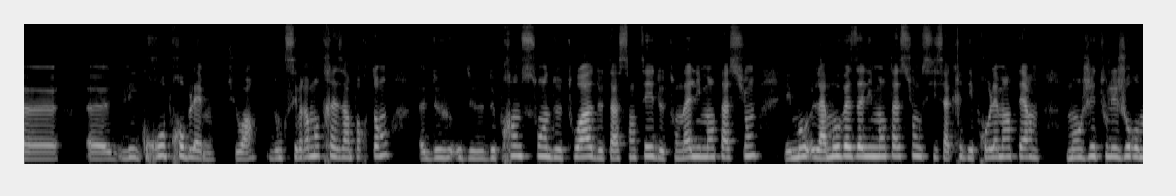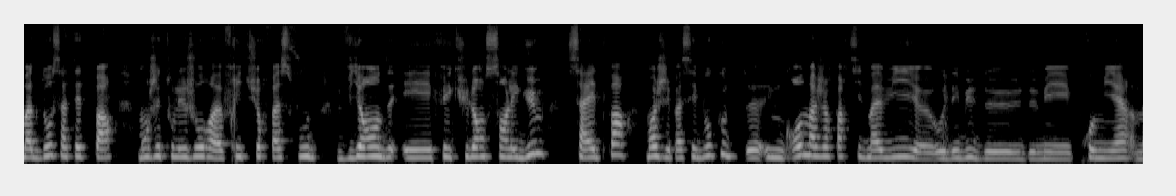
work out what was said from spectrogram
heu, les gros problèmes, tu vois? Donc c'est vraiment très important, de de prendre soin de toi, de ta santé, de ton alimentation. La mauvaise alimentation aussi, ça crée des problèmes internes. Manger tous les jours au McDo, ça t'aide pas. Manger tous les jours, heu, friture, fast-food, viande et féculents sans légumes, ça aide pas. Moi, j'ai passé beaucoup une grande majeure partie de ma vie, au début de mes premières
